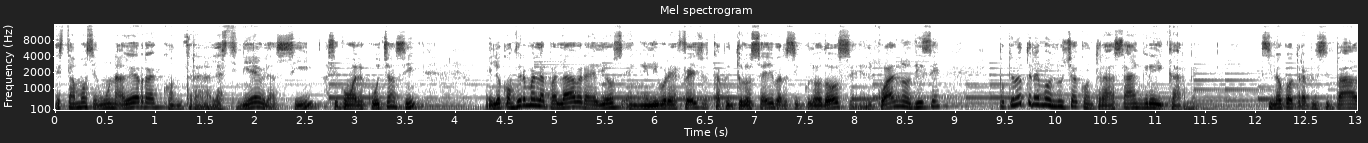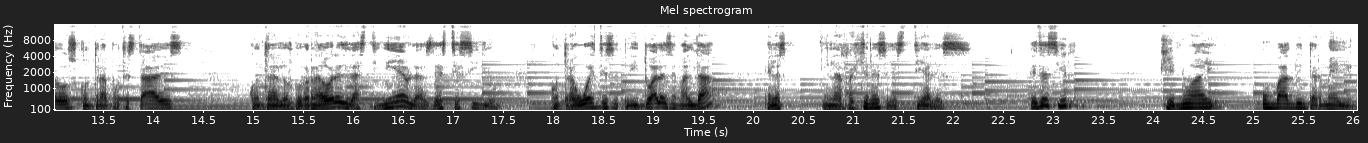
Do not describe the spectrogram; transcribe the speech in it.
estamos en una guerra contra las tinieblas, ¿sí? Así como lo escuchan, ¿sí? Y lo confirma la palabra de Dios en el libro de Efesios capítulo 6, versículo 12, el cual nos dice, porque no tenemos lucha contra sangre y carne, sino contra principados, contra potestades, contra los gobernadores de las tinieblas de este siglo, contra huestes espirituales de maldad en las, regiones celestiales. Es decir, que no hay un bando intermedio.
